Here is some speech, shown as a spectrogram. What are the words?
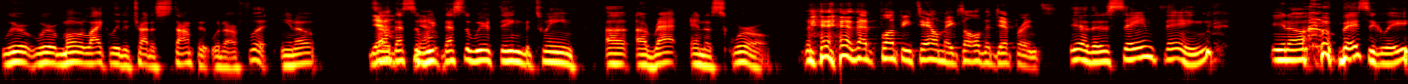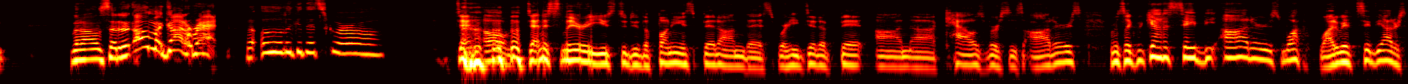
we're we're more likely to try to stomp it with our foot. You know. So Yeah, that's the yeah. weird, that's the weird thing between a, a rat and a squirrel. that fluffy tail makes all the difference. Yeah, they're the same thing. You know, basically. But all of a sudden, oh my god, a rat! Oh, look at that squirrel. Den- oh, Denis Leary used to do the funniest bit on this, where he did a bit on uh, cows versus otters. Where it's like, we gotta save the otters. Why? Why do we have to save the otters?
